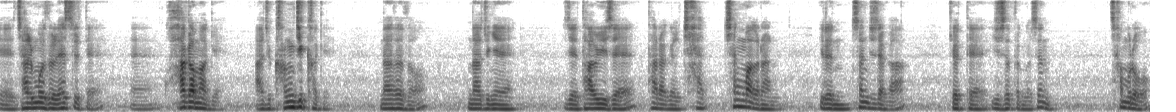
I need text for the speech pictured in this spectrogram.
예, 잘못을 했을 때 예, 과감하게 아주 강직하게 나서서 나중에 이제 다윗의 타락을 차, 책막을 한 이런 선지자가 곁에 있었던 것은 참으로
